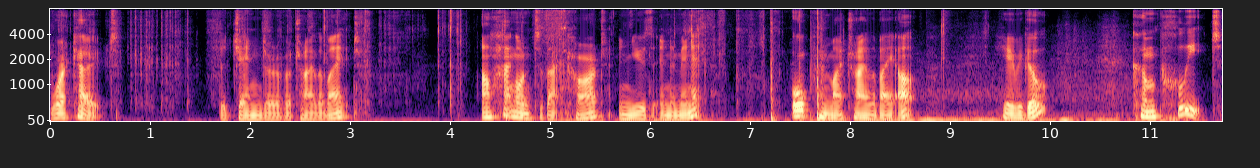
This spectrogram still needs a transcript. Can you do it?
work out the gender of a trilobite. I'll hang on to that card and use it in a minute. Open my trilobite up. Here we go. Complete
